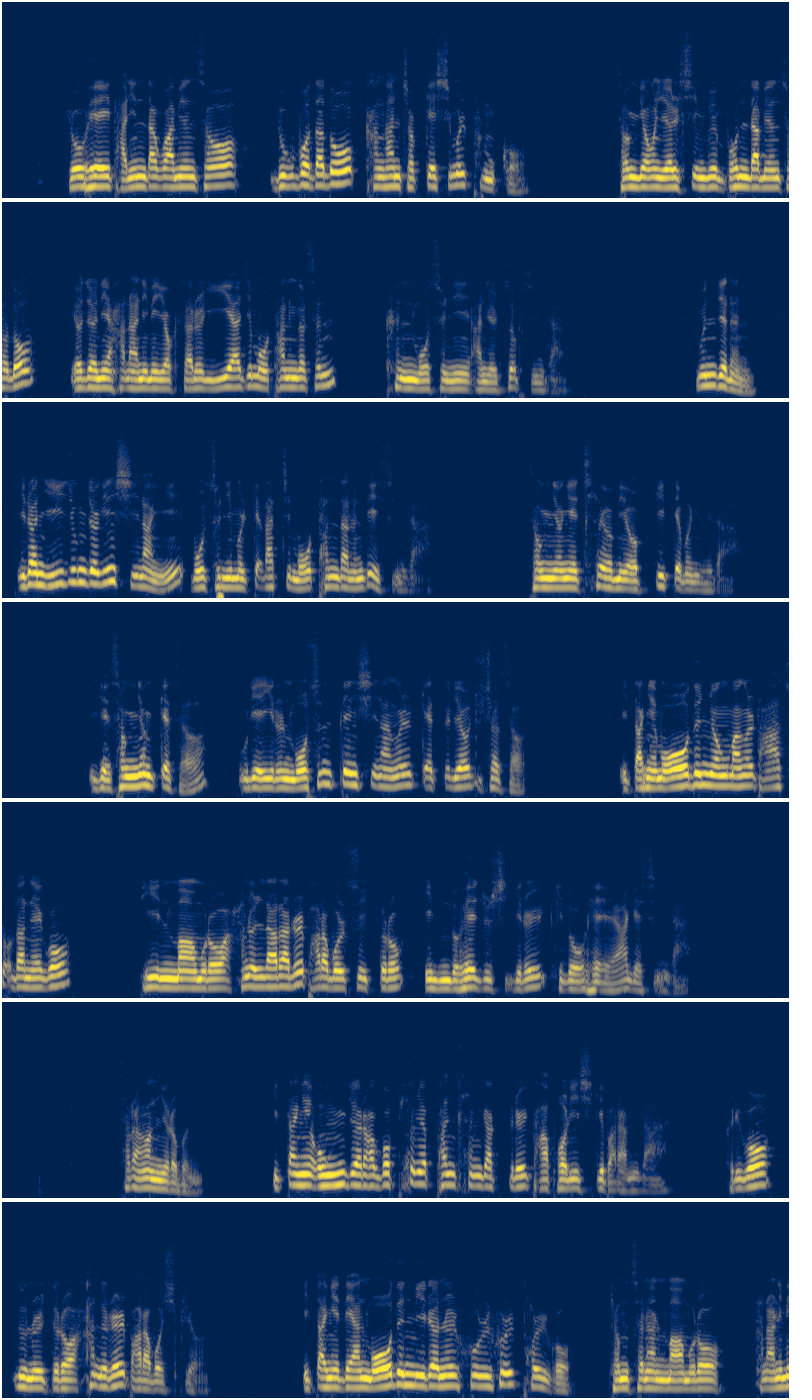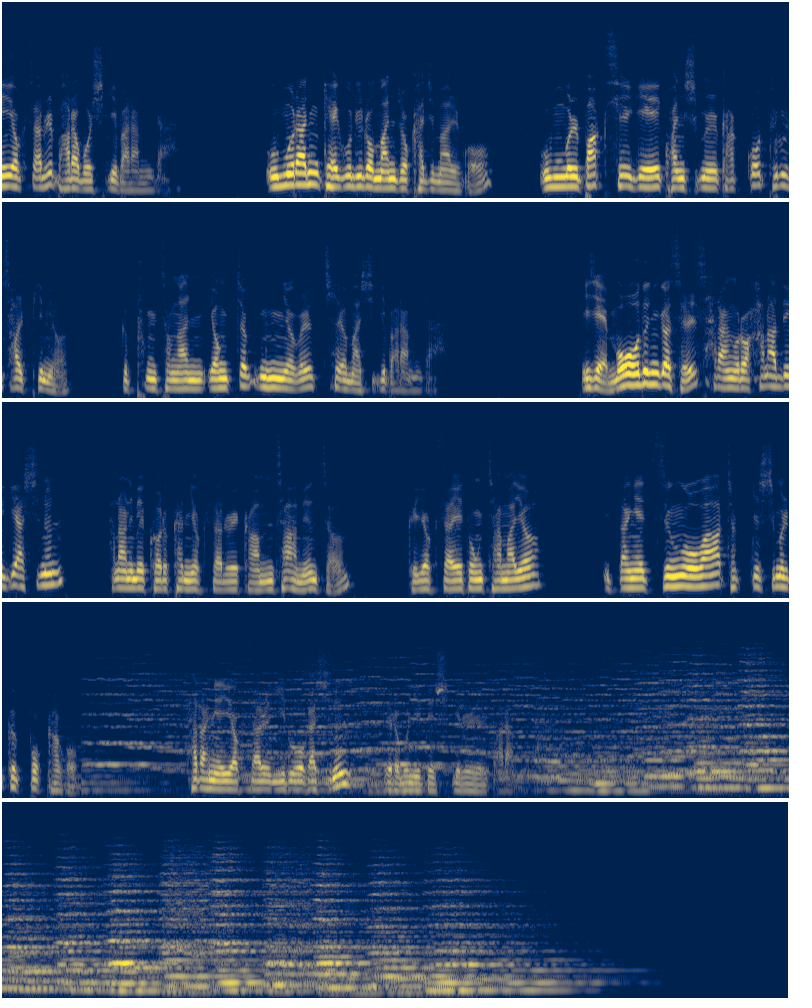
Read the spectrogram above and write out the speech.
교회에 다닌다고 하면서 누구보다도 강한 적개심을 품고 성경을 열심히 본다면서도 여전히 하나님의 역사를 이해하지 못하는 것은 큰 모순이 아닐 수 없습니다. 문제는 이런 이중적인 신앙이 모순임을 깨닫지 못한다는 데 있습니다. 성령의 체험이 없기 때문입니다. 이제 성령께서 우리의 이런 모순된 신앙을 깨뜨려 주셔서 이 땅의 모든 욕망을 다 쏟아내고 빈 마음으로 하늘나라를 바라볼 수 있도록 인도해 주시기를 기도해야 하겠습니다. 사랑하는 여러분, 이 땅의 옹졸하고 편협한 생각들을 다 버리시기 바랍니다. 그리고 눈을 들어 하늘을 바라보십시오. 이 땅에 대한 모든 미련을 훌훌 털고 겸손한 마음으로 하나님의 역사를 바라보시기 바랍니다. 우물한 개구리로 만족하지 말고 우물 밖 세계에 관심을 갖고 두루 살피며 그 풍성한 영적 능력을 체험하시기 바랍니다. 이제 모든 것을 사랑으로 하나 되게 하시는 하나님의 거룩한 역사를 감사하면서 그 역사에 동참하여 이 땅의 증오와 적개심을 극복하고 사랑의 역사를 이루어 가시는 여러분이 되시기를 바랍니다.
